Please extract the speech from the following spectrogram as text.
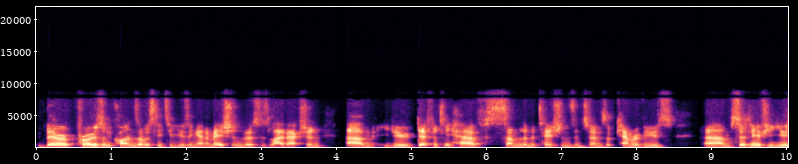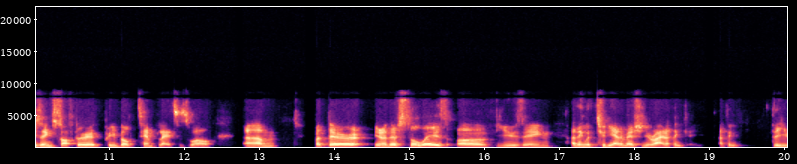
there are pros and cons, obviously, to using animation versus live action um, you definitely have some limitations in terms of camera views. Um, certainly, if you're using software with pre-built templates as well. Um, but there, you know, there's still ways of using. I think with 2D animation, you're right. I think I think the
